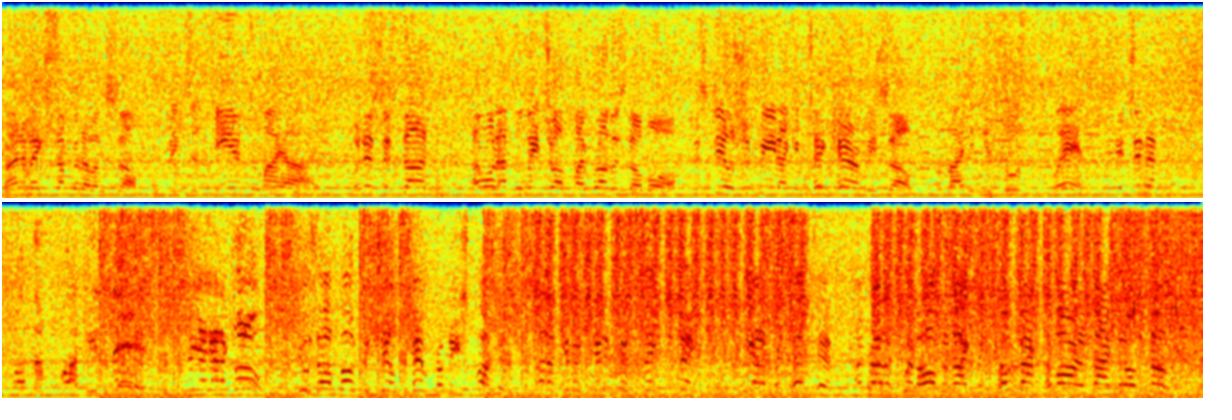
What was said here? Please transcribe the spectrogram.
trying to make something of himself. Brings a tear to my eye. When this is done, I won't have to leech off my brothers no more. This deal should mean I can take care of myself. Providing it goes to plan. In that... What the fuck is this? Think I got a clue? Use our boat to shield Tim from these fuckers. I don't give a shit if this thing sinks. We gotta protect him. I'd rather swim home tonight than come back tomorrow to die for those notes.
